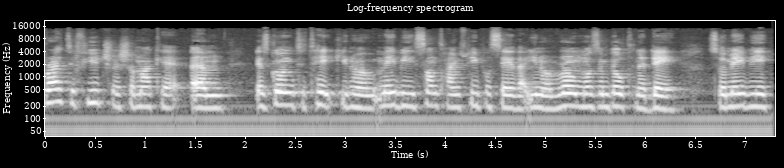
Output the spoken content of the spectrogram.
brighter future, Shamake, um, is going to take, you know, maybe sometimes people say that, you know, Rome wasn't built in a day. So maybe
